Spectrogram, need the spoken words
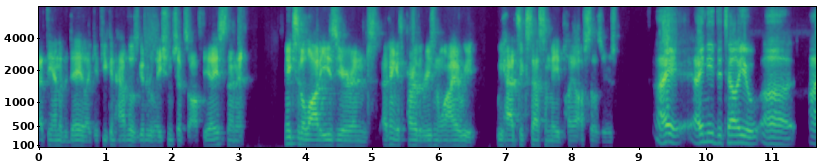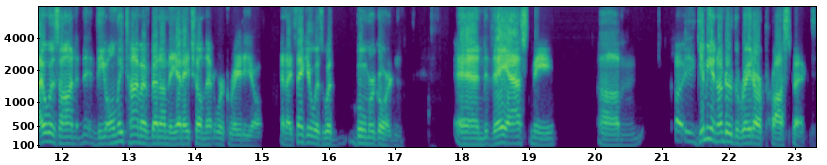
at the end of the day, like if you can have those good relationships off the ice, then it makes it a lot easier. And I think it's part of the reason why we we had success and made playoffs those years. I I need to tell you, uh, I was on the only time I've been on the NHL Network radio, and I think it was with Boomer Gordon, and they asked me, um, uh, "Give me an under the radar prospect,"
